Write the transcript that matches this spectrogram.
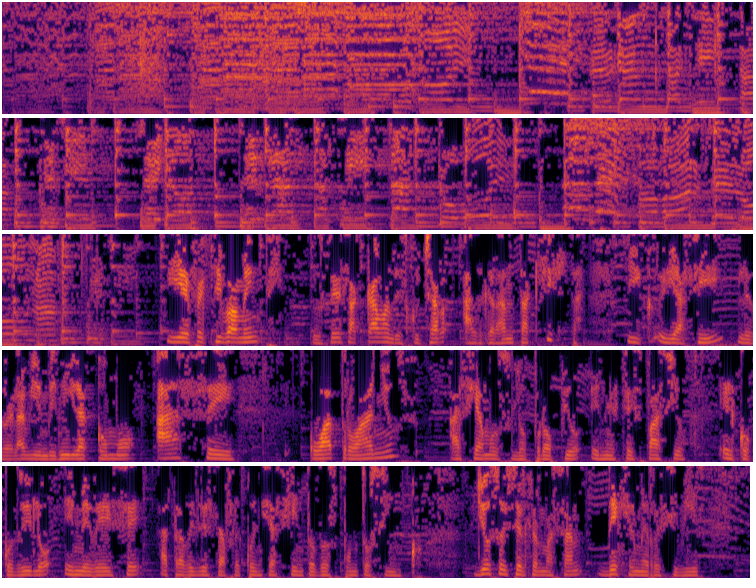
Y efectivamente, ustedes acaban de escuchar al gran taxista. Y, así le doy la bienvenida como hace cuatro años hacíamos lo propio en este espacio, el cocodrilo MBS, a través de esta frecuencia 102.5. Yo soy Sergio Almazán, déjenme recibir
